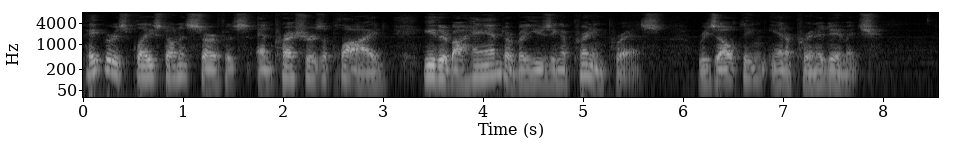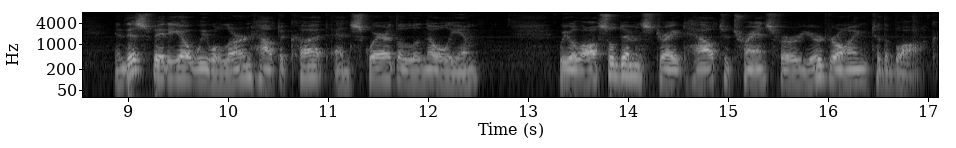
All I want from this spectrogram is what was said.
Paper is placed on its surface and pressure is applied either by hand or by using a printing press, resulting in a printed image. In this video we will learn how to cut and square the linoleum. We will also demonstrate how to transfer your drawing to the block.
